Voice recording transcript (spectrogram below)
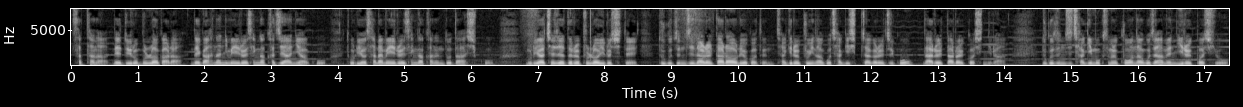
사탄아 내 뒤로 물러가라. 내가 하나님의 일을 생각하지 아니하고 도리어 사람의 일을 생각하는도다 하시고 무리와 제자들을 불러 이르시되 누구든지 나를 따라오려거든 자기를 부인하고 자기 십자가를 지고 나를 따를 것이니라. 누구든지 자기 목숨을 구원하고자 하면 잃을 것이요.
